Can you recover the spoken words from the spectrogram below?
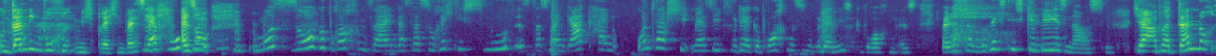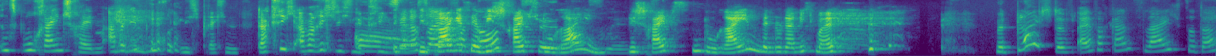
Und dann den Buchrücken nicht brechen, weißt du? Der Buch Also, muss so gebrochen sein, dass das so richtig smooth ist, dass man gar keinen Unterschied mehr sieht, wo der gebrochen ist und wo der nicht gebrochen ist. Weil das dann so richtig gelesen aussieht. ja, aber dann noch ins Buch reinschreiben, aber den Buchrücken nicht brechen. Da kriege ich aber richtig eine Oh. Krise. Ja, Die Frage ist ja, wie schreibst du rein? aussehen. Wie schreibst denn du rein, wenn du da nicht mal. Mit Bleistift, einfach ganz leicht, so das.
